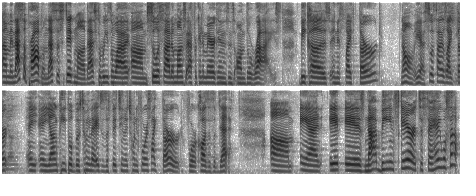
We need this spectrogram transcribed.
Um, and that's a problem. That's a stigma. That's the reason why um, suicide amongst African Americans is on the rise. Because, and it's like third, no, yeah, suicide is like third, and, and young people between the ages of 15 and 24, it's like third for causes of death. Um, and it is not being scared to say, hey, what's up?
